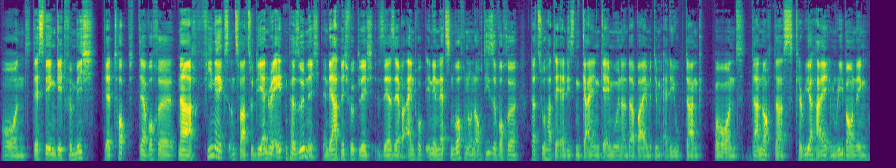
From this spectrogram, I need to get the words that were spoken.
Und deswegen geht für mich der Top der Woche nach Phoenix und zwar zu DeAndre Ayton persönlich, denn der hat mich wirklich sehr, sehr beeindruckt in den letzten Wochen und auch diese Woche. Dazu hatte er diesen geilen Game Winner dabei mit dem Alley-Oop Dunk und dann noch das Career High im Rebounding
